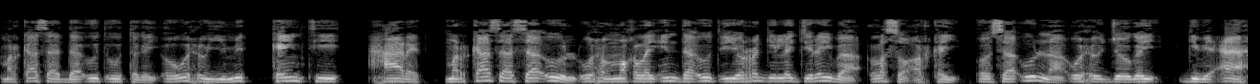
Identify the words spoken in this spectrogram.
Markaasaa daa'uud uu tegay oo wuxuu yimid kayntii xaared markaasaa saa'uul wuxuu maqlay in daa'uud iyo raggii la jirayba la soo arkay oo saa'uulna wuxuu joogay gibicaah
